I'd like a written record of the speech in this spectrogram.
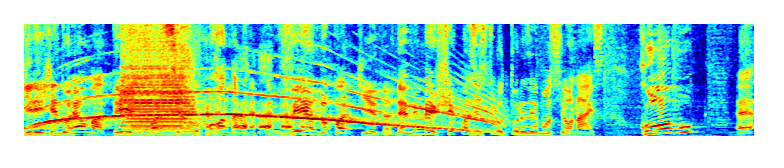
dirigindo o Real Madrid, o Barcelona, vendo a partida. Deve mexer com as estruturas emocionais. Como é,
